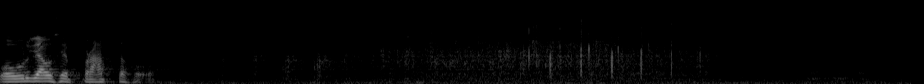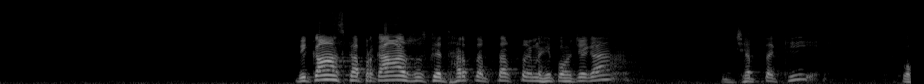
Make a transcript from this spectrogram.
वो ऊर्जा उसे प्राप्त हो। विकास का प्रकाश उसके धर तक तक तक नहीं पहुंचेगा, जब तक कि वो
